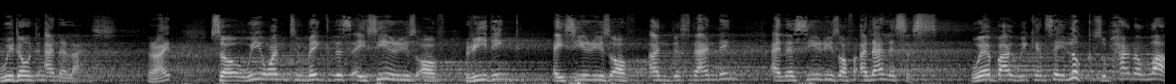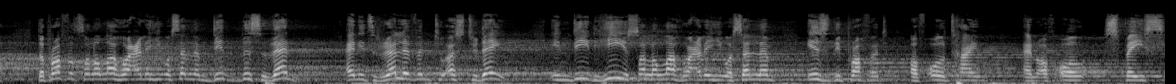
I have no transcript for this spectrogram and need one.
we don't analyze. Right? So we want to make this a series of reading, a series of understanding, and a series of analysis whereby we can say, look, subhanallah, the Prophet ﷺ did this then and it's relevant to us today. Indeed, he wasallam is the prophet of all time and of all space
